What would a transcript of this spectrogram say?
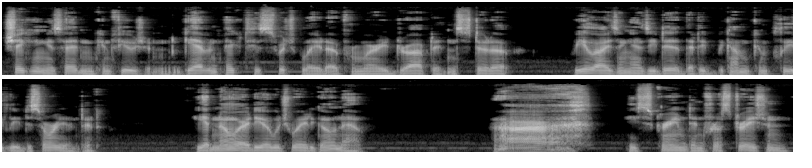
Shaking his head in confusion, Gavin picked his switchblade up from where he'd dropped it and stood up, realizing as he did that he'd become completely disoriented. He had no idea which way to go now. Ah! He screamed in frustration.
